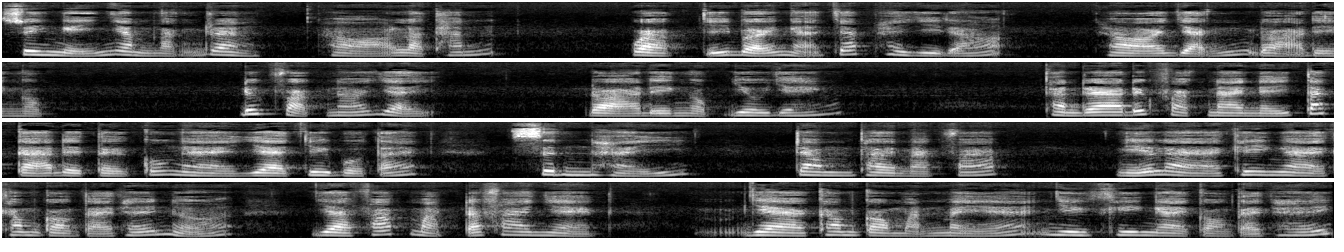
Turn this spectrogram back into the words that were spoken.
suy nghĩ nhầm lẫn rằng họ là thánh, hoặc chỉ bởi ngã chấp hay gì đó, họ dẫn đọa địa ngục. Đức Phật nói vậy, đọa địa ngục vô gián. Thành ra Đức Phật này nỉ tất cả đệ tử của Ngài và chư Bồ Tát, xin hãy trong thời mạt Pháp, nghĩa là khi Ngài không còn tại thế nữa, và pháp mạch đã phai nhạt và không còn mạnh mẽ như khi Ngài còn tại thế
